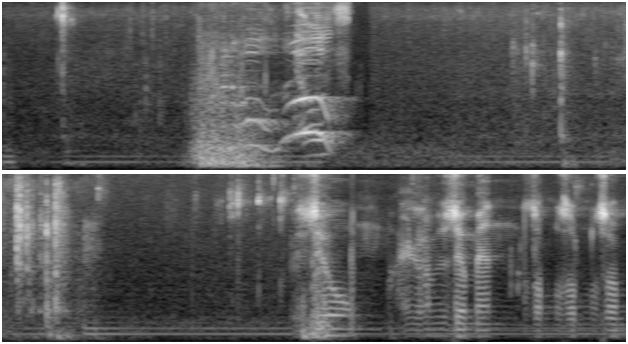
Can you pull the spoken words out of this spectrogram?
OP. I'm in a hole! No! Zoom. I love zoom in. Zoom, zoom, zoom.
